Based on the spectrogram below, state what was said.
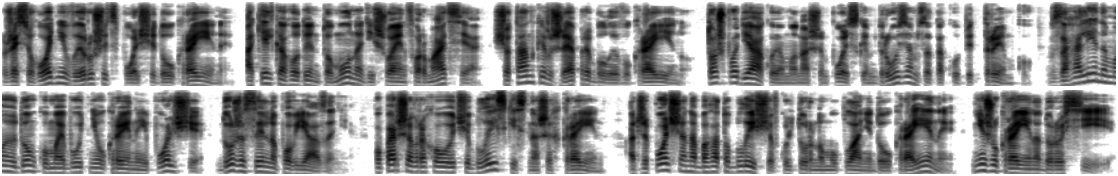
вже сьогодні вирушить з Польщі до України. А кілька годин тому надійшла інформація, що танки вже прибули в Україну. Тож подякуємо нашим польським друзям за таку підтримку. Взагалі, на мою думку, майбутнє України і Польщі дуже сильно пов'язані. По-перше, враховуючи близькість наших країн, адже Польща набагато ближче в культурному плані до України, ніж Україна до Росії.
